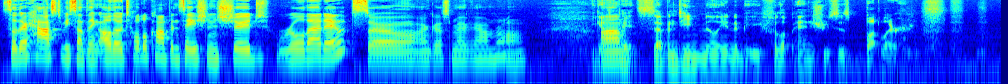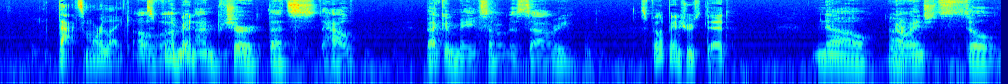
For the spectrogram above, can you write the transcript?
so there has to be something. Although total compensation should rule that out. So I guess maybe I'm wrong. He gets Um, paid 17 million to be Philip Anschutz's butler. That's more like it. Oh, I mean, I'm sure that's how Beckham made some of his salary. Is Philip Andrews dead? No, no, All right. Anschutz's still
